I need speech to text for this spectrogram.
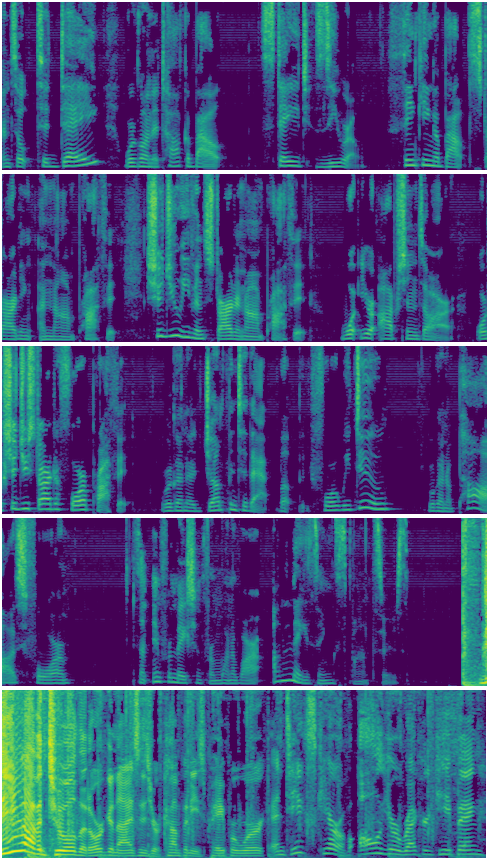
And so today we're going to talk about stage zero thinking about starting a nonprofit. Should you even start a nonprofit? What your options are? Or should you start a for profit? We're going to jump into that. But before we do, we're going to pause for some information from one of our amazing sponsors. Do you have a tool that organizes your company's paperwork and takes care of all your record keeping?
